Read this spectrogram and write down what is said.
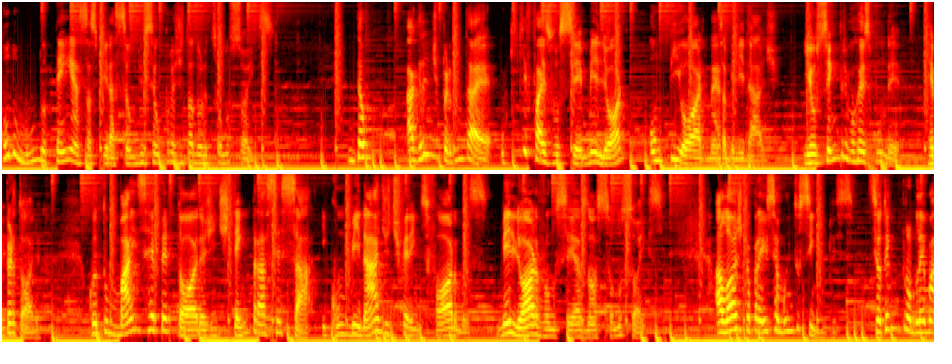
todo mundo tem essa aspiração de ser um projetador de soluções. Então, a grande pergunta é: o que, que faz você melhor ou pior nessa habilidade? E eu sempre vou responder: repertório. Quanto mais repertório a gente tem para acessar e combinar de diferentes formas, melhor vão ser as nossas soluções. A lógica para isso é muito simples. Se eu tenho um problema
